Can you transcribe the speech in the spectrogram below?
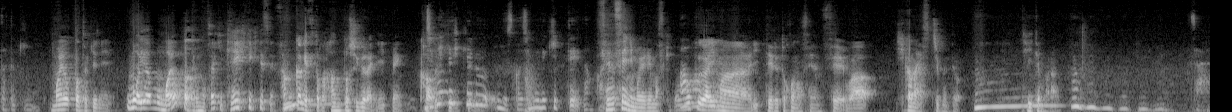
た時に。迷った時に、もういや、もう迷ったってもう最近定期的ですね。3ヶ月とか半年ぐらいに一遍カー自ド引きに行って分で弾けるんですか？自分で切って、なんか。先生にもよりますけど、僕が今行ってるところの先生は、弾かないです、自分では。うーん弾いてもらう。うんうんうんうんうんうん。じゃあ、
